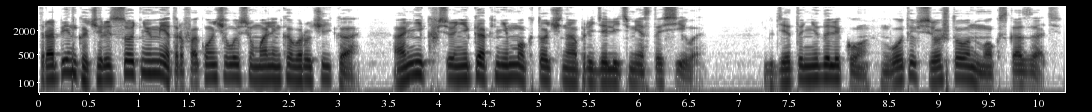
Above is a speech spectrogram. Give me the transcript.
Тропинка через сотню метров окончилась у маленького ручейка, а Ник все никак не мог точно определить место силы. Где-то недалеко, вот и все, что он мог сказать.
